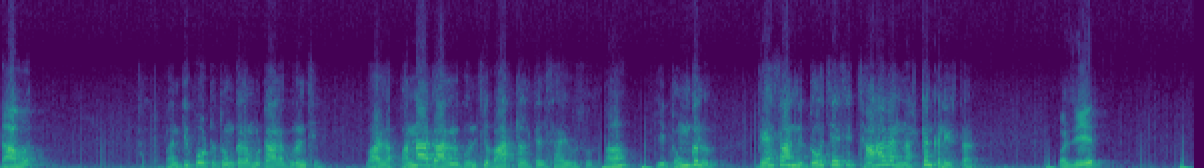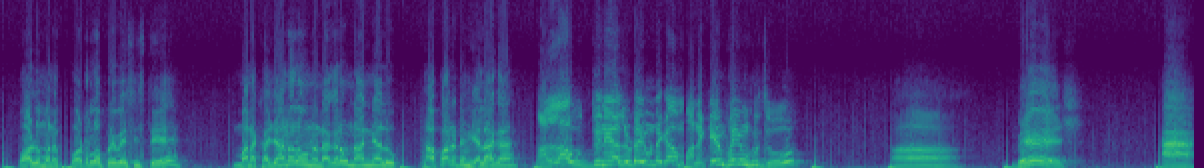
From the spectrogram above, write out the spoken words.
దావూద్ బందిపోటు దొంగల ముఠాల గురించి వాళ్ళ పన్నాగాలను గురించి వార్తలు తెలిసాయి హుసూర్ ఈ దొంగలు దేశాన్ని దోచేసి చాలా నష్టం కలిగిస్తారు. వజీర్ వాళ్ళు మన కోటలో ప్రవేశిస్తే మన ఖజానాలో ఉన్న నగలు నాణ్యాలు కాపాడటం ఎలాగా? అల్లా ఉద్దునే అల్లుడై ఉండగా మనకేం భయం హుజూర్? ఆ బేష్. ఆ,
